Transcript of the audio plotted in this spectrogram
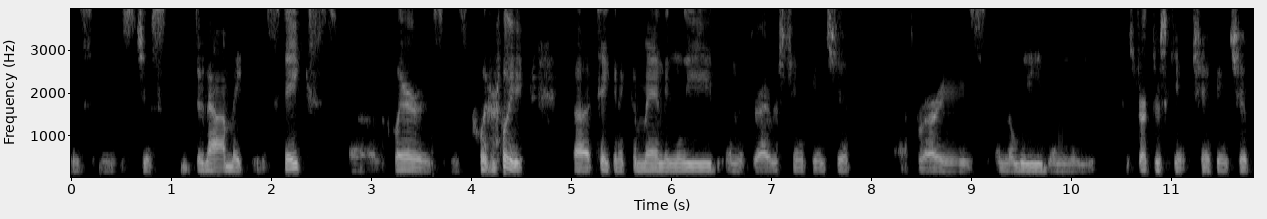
is is just they're not making mistakes. Uh, Leclerc is is clearly uh, taking a commanding lead in the drivers' championship. Uh, Ferrari is in the lead in the constructors' championship.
